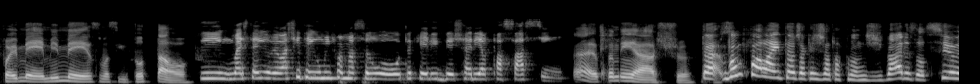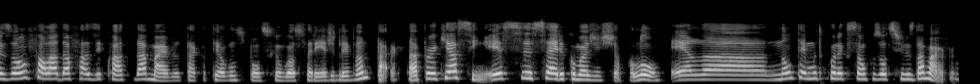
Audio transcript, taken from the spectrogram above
foi meme mesmo, assim, total. Sim, mas tem, eu acho que tem uma informação ou outra que ele deixaria passar sim. É, eu também acho. Tá, vamos falar então, já que a gente já tá falando de vários outros filmes, vamos falar da fase 4 da Marvel, tá? Que eu tenho alguns pontos que eu gostaria de levantar, tá? Porque assim, esse série, como a gente já falou, ela não tem muita conexão com os outros filmes da Marvel.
